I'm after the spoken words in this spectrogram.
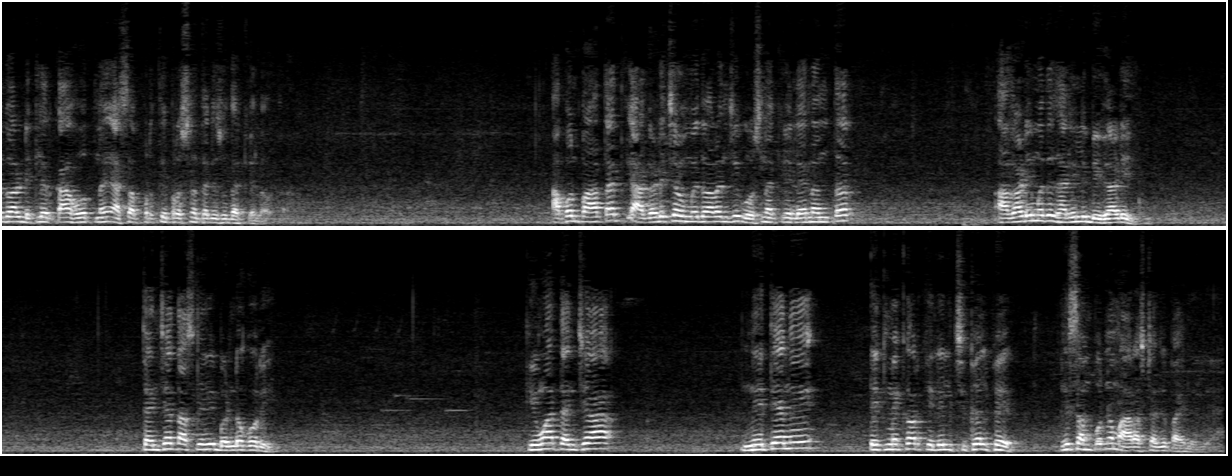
उमेदवार डिक्लेअर का होत नाही असा प्रतिप्रश्न त्यांनी सुद्धा केला होता. आपण पाहतात की आघाडीच्या उमेदवारांची घोषणा केल्यानंतर आघाडीमध्ये झालेली बिघाडी त्यांच्यात असलेली बंडखोरी किंवा त्यांच्या नेत्याने एकमेकावर केलेली चिखलफेक ही संपूर्ण महाराष्ट्राने पाहिलेली आहे.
